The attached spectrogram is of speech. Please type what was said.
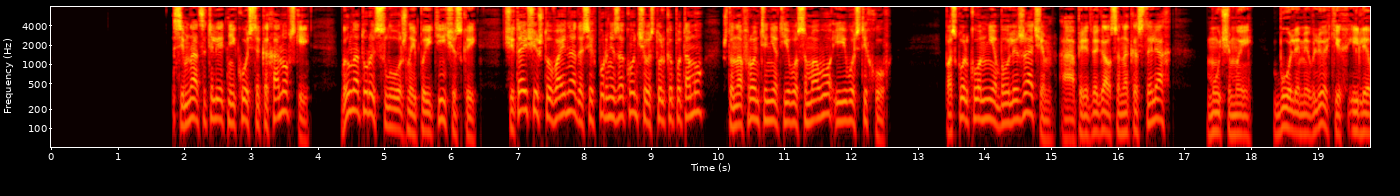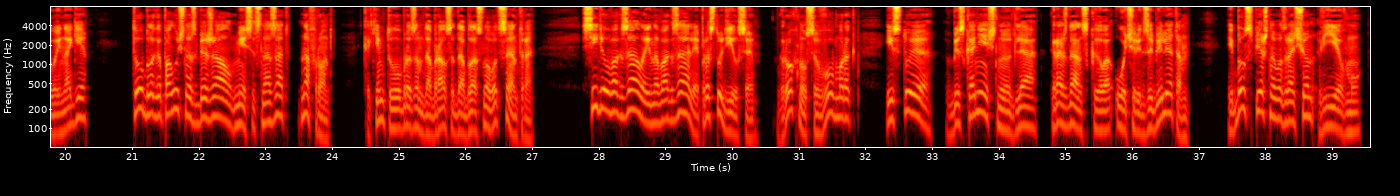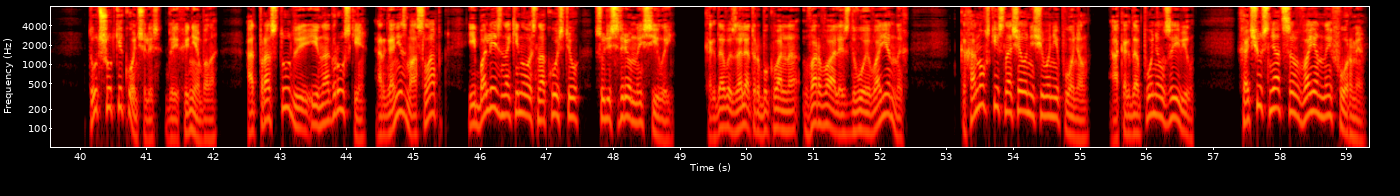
Семнадцатилетний Костя Кахановский был натурой сложной, поэтической, считающей, что война до сих пор не закончилась только потому, что на фронте нет его самого и его стихов. Поскольку он не был лежачим, а передвигался на костылях, мучимый болями в легких и левой ноге, то благополучно сбежал месяц назад на фронт, каким-то образом добрался до областного центра. Сидя у вокзала и на вокзале, простудился, грохнулся в обморок и, стоя в бесконечную для гражданского очередь за билетом, и был спешно возвращен в Евму. Тут шутки кончились, да их и не было. От простуды и нагрузки организм ослаб, и болезнь накинулась на Костю с удесятеренной силой. Когда в изолятор буквально ворвались двое военных, Кахановский сначала ничего не понял, а когда понял, заявил, Хочу сняться в военной форме.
